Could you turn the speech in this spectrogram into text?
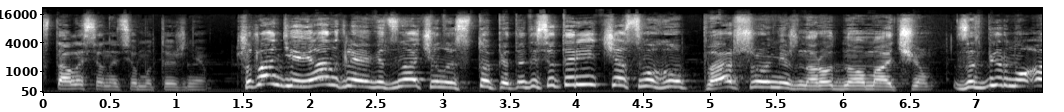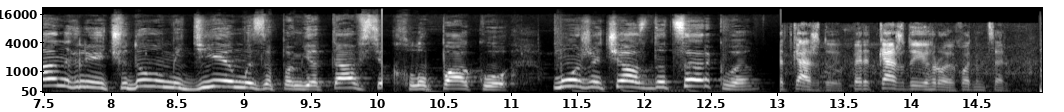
сталася на цьому тижні. Шотландія і Англія відзначили 150-річчя свого першого міжнародного матчу. За збірну Англії чудовими діями запам'ятався хлопаку. Може, час до церкви? Перед каждою, перед каждою игрой ходим в церковь.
